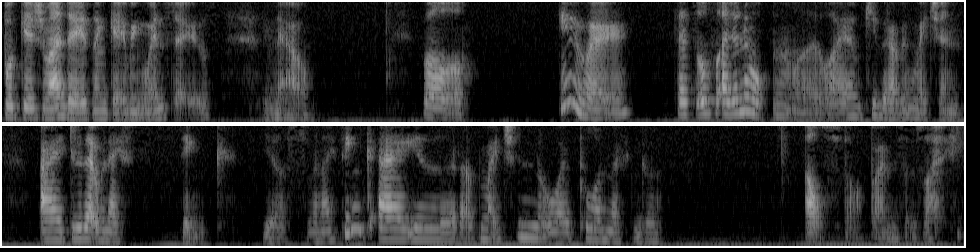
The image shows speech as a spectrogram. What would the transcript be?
bookish Mondays and gaming Wednesdays now. Well, anyway, that's all. I don't know uh, why I keep rubbing my chin. I do that when I think. Yes, when I think, I either rub my chin or I pull on my finger. I'll stop. I'm so sorry.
